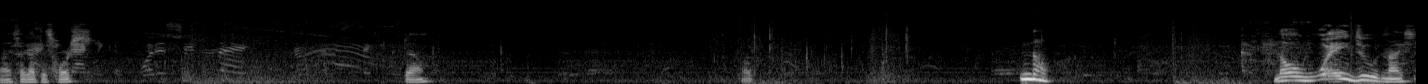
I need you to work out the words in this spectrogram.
Nice. I got this horse. Down. No. No way, dude. Nice.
